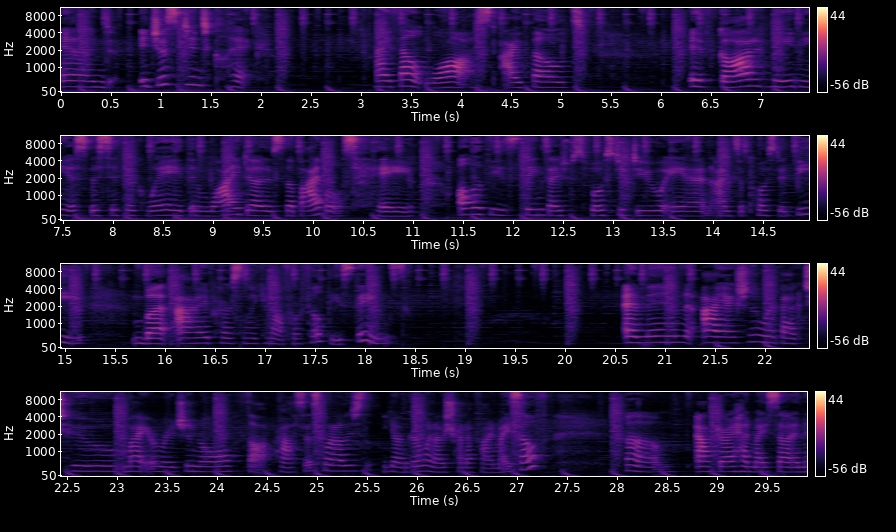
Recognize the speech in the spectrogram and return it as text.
and it just didn't click. I felt lost. I felt if God made me a specific way, then why does the Bible say all of these things I'm supposed to do and I'm supposed to be, but I personally cannot fulfill these things? And then I actually went back to my original thought process when I was younger, when I was trying to find myself, um, after I had my son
